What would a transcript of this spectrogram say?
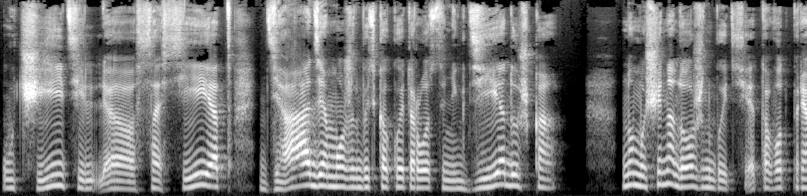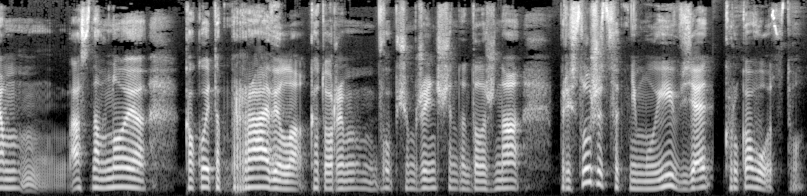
учитель, э, сосед, дядя, может быть, какой-то родственник, дедушка. Но мужчина должен быть. Это вот прям основное какое-то правило, которым, в общем, женщина должна прислушаться к нему и взять к руководству.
